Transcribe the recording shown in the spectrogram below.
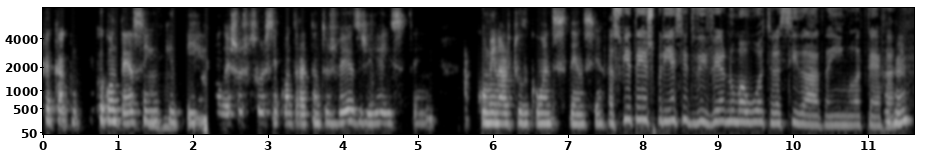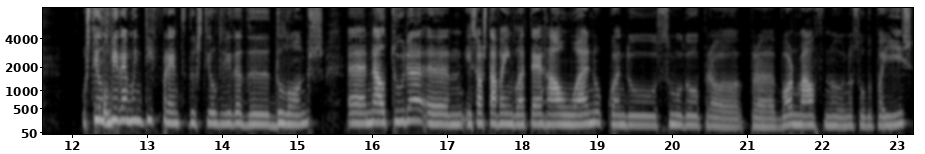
que, que acontecem uhum. que, e que não deixam as pessoas se encontrar tantas vezes e é isso, tem combinar tudo com antecedência. A Sofia tem a experiência de viver numa outra cidade em Inglaterra. Uhum. O estilo de vida é muito diferente do estilo de vida de, de Londres. Uh, na altura, uh, e só estava em Inglaterra há um ano, quando se mudou para, para Bournemouth, no, no sul do país,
